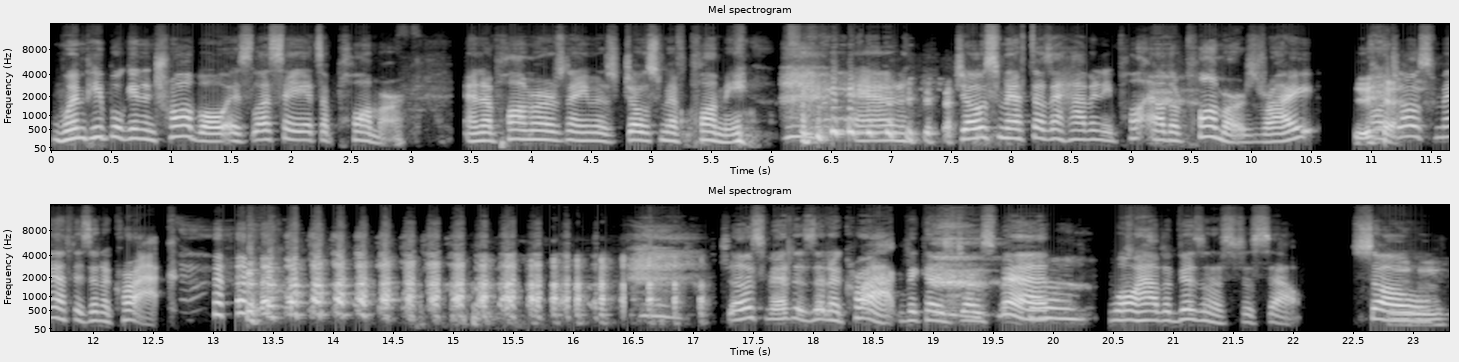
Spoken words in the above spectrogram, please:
when people get in trouble, is let's say it's a plumber, and a plumber's name is Joe Smith Plumbing, and Joe Smith doesn't have any pl- other plumbers, right? Well. Joe Smith is in a crack. Joe Smith is in a crack because Joe Smith won't have a business to sell. So Mhm.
